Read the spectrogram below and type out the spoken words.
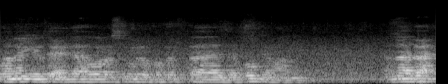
ومن يطع الله ورسوله فقد فاز فوزا عظيما أما بعد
